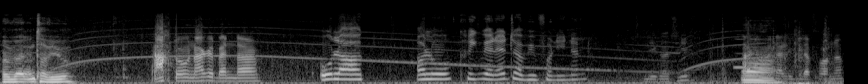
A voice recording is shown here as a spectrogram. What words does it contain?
Wollen wir ein Interview? Achtung, Nagelbänder. Ola, hallo, kriegen wir ein Interview von Ihnen? Negativ. Ah. Da vorne.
